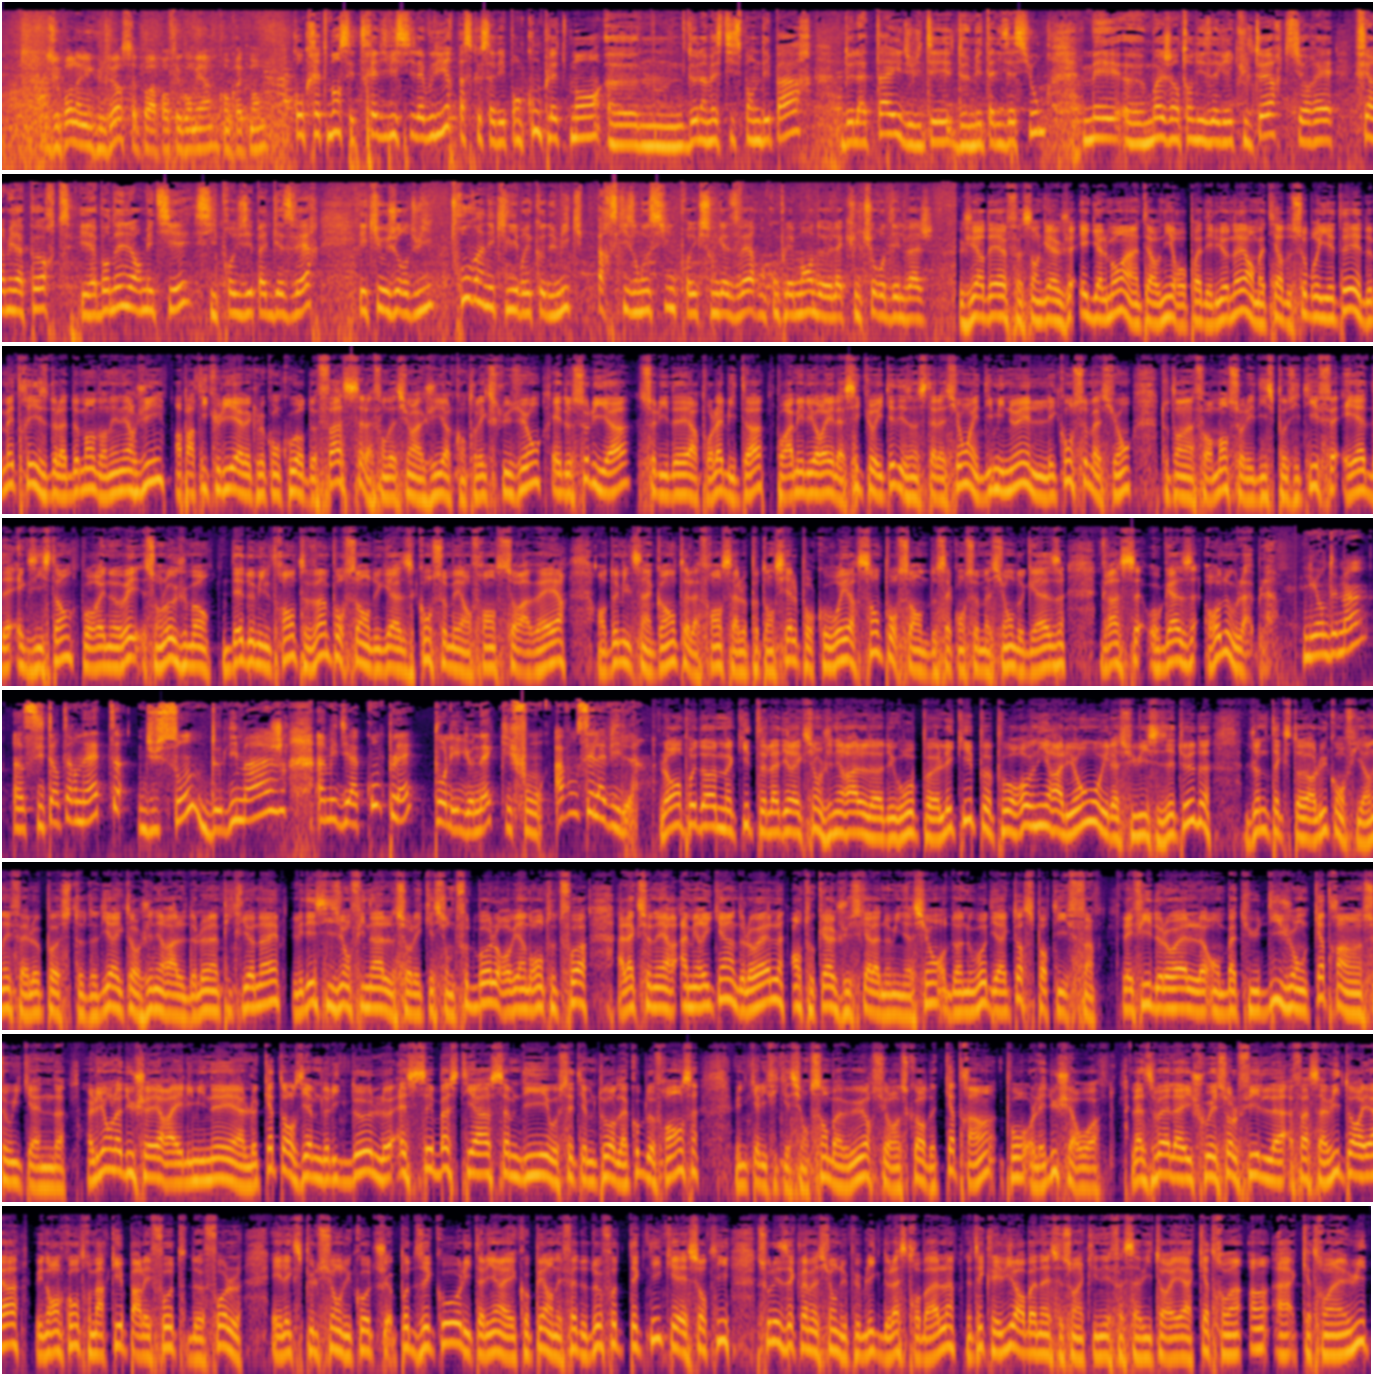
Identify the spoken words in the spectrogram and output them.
Je prends un agriculteur, ça peut rapporter combien concrètement? Concrètement, c'est très difficile à vous dire parce que ça dépend complètement euh, de l'investissement de départ, de la taille de l'unité de métallisation. Mais euh, moi, j'ai entendu des agriculteurs qui auraient fermé la porte et abandonné leur métier s'ils produisaient pas de gaz vert et qui aujourd'hui trouvent un équilibre économique parce qu'ils ont aussi une production de gaz vert en complément de la culture ou de l'élevage. GRDF s'engage également à intervenir auprès des Lyonnais en matière de sobriété et de maîtrise de la demande en énergie, en particulier avec le concours de FAS, la Fondation Agir contre l'exclusion, et de Solia, solidaire pour l'habitat pour améliorer la sécurité des installations et diminuer les consommations tout en informant sur les dispositifs et aides existants pour rénover son logement. Dès 2030, 20% du gaz consommé en France sera vert. En 2050, la France a le potentiel pour couvrir 100% de sa consommation de gaz grâce au gaz renouvelable. Lyon demain, un site internet, du son, de l'image, un média complet pour les Lyonnais qui font avancer la ville. Laurent Prudhomme quitte la direction générale du groupe L'équipe pour revenir à Lyon où il a suivi ses études. John Textor lui confie en effet le poste de directeur général de l'Olympique lyonnais. Les décisions finales sur les questions de football reviendront toutefois à l'actionnaire américain de l'OL, en tout cas jusqu'à la nomination d'un nouveau directeur sportif. Les filles de l'OL ont battu Dijon 4 à 1 ce week-end. Lyon-la-Duchère a éliminé le 14e de Ligue 2, le SC Bastia, samedi au 7e tour de la Coupe de France. Une qualification sans bavure sur un score de 4 à 1 pour les Duchérois. L'Asvel a échoué sur le fil face à Vitoria, une rencontre marquée par les fautes de Fall et l'expulsion du coach Pozzeco. L'Italien a écopé en effet de deux fautes techniques et est sorti sous les acclamations du public de l'Astrobal. Notez que les Villeurbanais se sont inclinés face à Vitoria 81 à 88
